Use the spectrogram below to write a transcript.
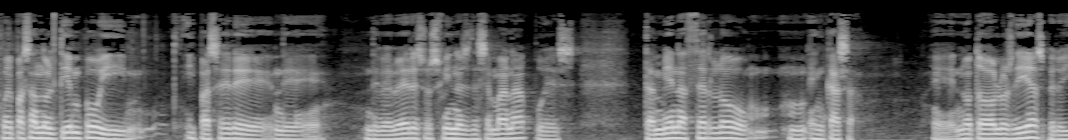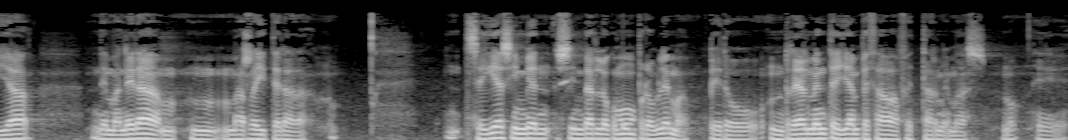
fue pasando el tiempo y, y pasé de, de, de, beber esos fines de semana, pues también hacerlo en casa, eh, no todos los días, pero ya de manera más reiterada. Seguía sin, verlo como un problema, pero realmente ya empezaba a afectarme más. Eh,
